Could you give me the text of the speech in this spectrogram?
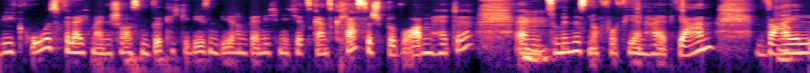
wie groß vielleicht meine Chancen wirklich gewesen wären, wenn ich mich jetzt ganz klassisch beworben hätte, ähm, mhm. zumindest noch vor viereinhalb Jahren, weil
